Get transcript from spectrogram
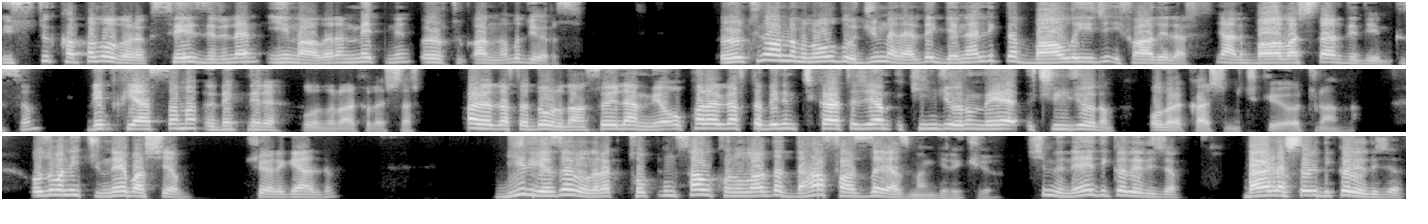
üstü kapalı olarak sezdirilen imalara metnin örtük anlamı diyoruz. Örtülü anlamın olduğu cümlelerde genellikle bağlayıcı ifadeler yani bağlaçlar dediğim kısım ve kıyaslama öbekleri bulunur arkadaşlar. Paragrafta doğrudan söylenmiyor. O paragrafta benim çıkartacağım ikinci yorum veya üçüncü yorum olarak karşıma çıkıyor örtülü anlam. O zaman ilk cümleye başlayalım. Şöyle geldim. Bir yazar olarak toplumsal konularda daha fazla yazman gerekiyor. Şimdi neye dikkat edeceğim? Bağlaçlara dikkat edeceğim.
